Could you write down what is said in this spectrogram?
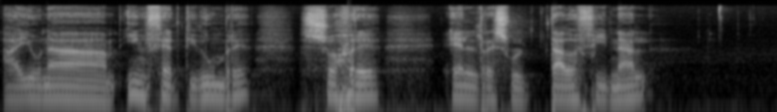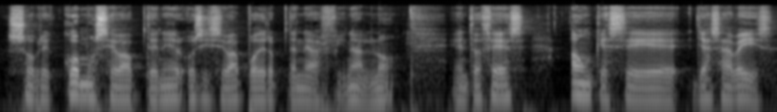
hay una incertidumbre sobre el resultado final sobre cómo se va a obtener o si se va a poder obtener al final, ¿no? Entonces, aunque se, ya sabéis,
